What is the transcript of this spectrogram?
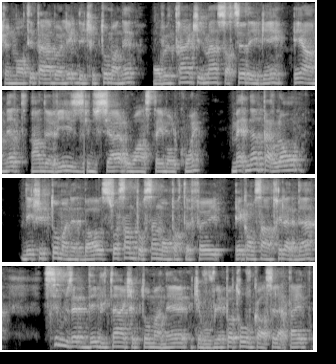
il y a une montée parabolique des crypto-monnaies, on veut tranquillement sortir des gains et en mettre en devise fiduciaire ou en stablecoin. Maintenant, parlons des crypto-monnaies de base. 60% de mon portefeuille est concentré là-dedans. Si vous êtes débutant en crypto-monnaie et que vous ne voulez pas trop vous casser la tête,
